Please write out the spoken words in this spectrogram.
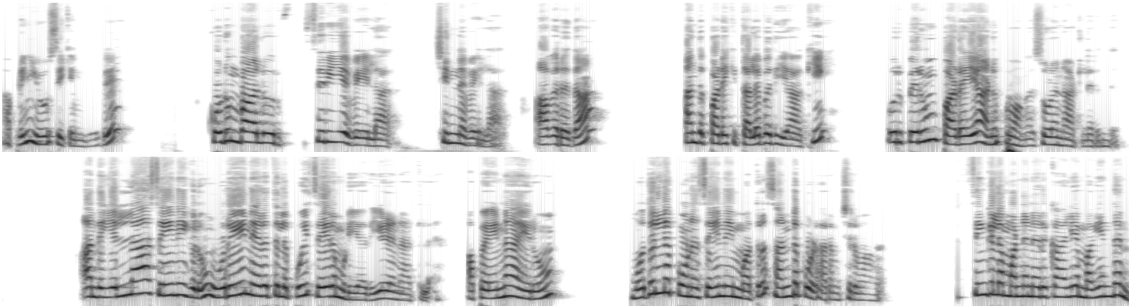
அப்படின்னு யோசிக்கும் போது கொடும்பாலூர் சிறிய வேளார் சின்ன வேளார். அவரை தான் அந்த படைக்கு தளபதியாக்கி ஒரு பெரும் படையை அனுப்புவாங்க சோழ நாட்டிலிருந்து. அந்த எல்லா சேனைகளும் ஒரே நேரத்தில் போய் சேர முடியாது ஈழ நேரத்தில் அப்போ என்ன ஆயிரும்? முதல்ல போன சேனை மாத்திரம் சண்டை போட ஆரம்பிச்சிருவாங்க. சிங்கள மன்னன் இருக்காளிய மகேந்தன்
